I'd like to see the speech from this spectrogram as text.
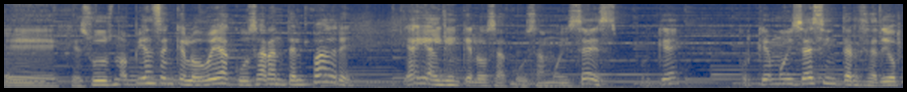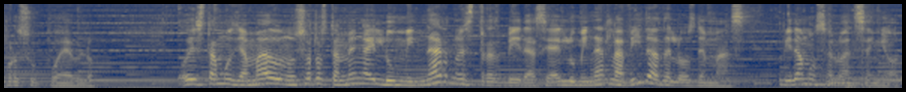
eh, Jesús, no piensen que lo voy a acusar ante el Padre. Y hay alguien que los acusa, Moisés. ¿Por qué? Porque Moisés intercedió por su pueblo. Hoy estamos llamados nosotros también a iluminar nuestras vidas y a iluminar la vida de los demás. Pidámoselo al Señor.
